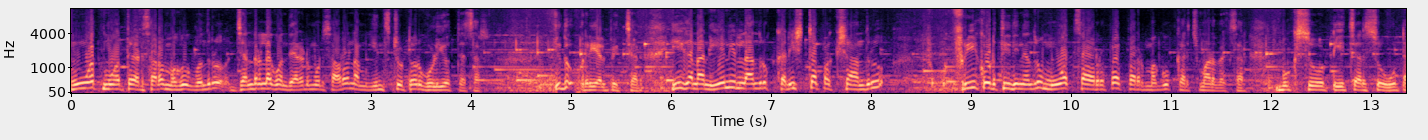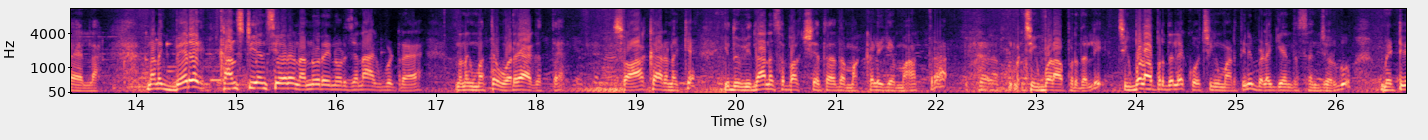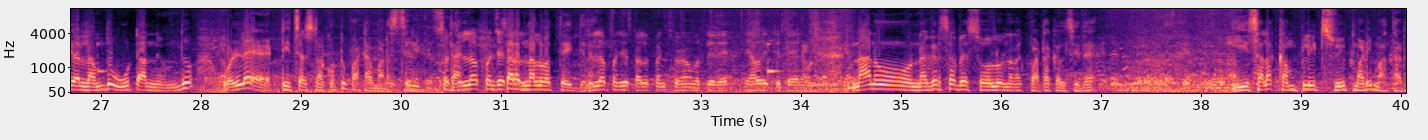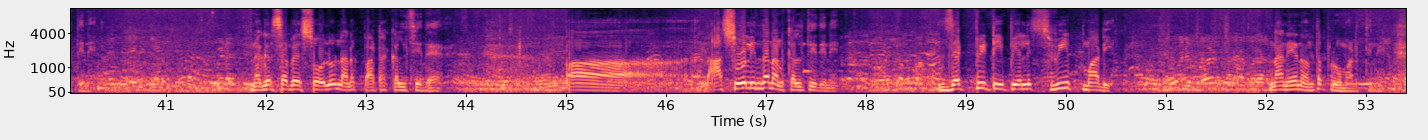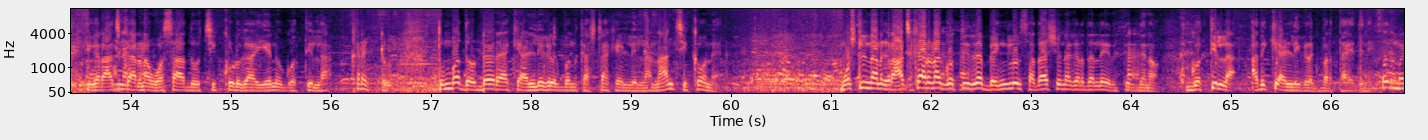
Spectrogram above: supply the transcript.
ಮೂವತ್ತು ಮೂವತ್ತೆರಡು ಸಾವಿರ ಮಗುಗೆ ಬಂದರೂ. ಜನರಲಾಗಿ ಒಂದು ಎರಡು ಮೂರು ಸಾವಿರ ನಮ್ಗೆ ಇನ್ಸ್ಟಿಟ್ಯೂಟ್ ಅವ್ರಿಗೆ ಉಳಿಯುತ್ತೆ ಸರ್ ಇದು ರಿಯಲ್ ಪಿಕ್ಚರ್ ಈಗ ನಾನು ಏನಿಲ್ಲ ಅಂದರೂ ಕನಿಷ್ಠ ಪಕ್ಷ ಅಂದರೂ ಫ್ರೀ ಕೊಡ್ತಿದ್ದೀನಿ ಅಂದರೂ ಮೂವತ್ತು ಸಾವಿರ ರೂಪಾಯಿ ಪರ್ ಮಗು ಖರ್ಚು ಮಾಡ್ಬೇಕು ಸರ್ ಬುಕ್ಸು ಟೀಚರ್ಸು ಊಟ ಎಲ್ಲ. ನನಗೆ ಬೇರೆ ಕಾನ್ಸ್ಟಿಟ್ಯೂನ್ಸಿಯವರೇ ನಾನ್ನೂರು ಐನೂರು ಜನ ಆಗಿಬಿಟ್ರೆ ನನಗೆ ಮತ್ತೆ ಹೊರೆ ಆಗುತ್ತೆ. ಸೊ ಆ ಕಾರಣಕ್ಕೆ ಇದು ವಿಧಾನಸಭಾ ಕ್ಷೇತ್ರದ ಮಕ್ಕಳಿಗೆ ಮಾತ್ರ ಚಿಕ್ಕಬಳ್ಳಾಪುರದಲ್ಲಿ ಚಿಕ್ಕಬಳ್ಳಾಪುರದಲ್ಲೇ ಕೋಚಿಂಗ್ ಮಾಡ್ತೀನಿ ಬೆಳಗ್ಗೆಯಿಂದ ಸಂಜೆವರೆಗೂ. ಮೆಟೀರಿಯಲ್ ನಮ್ಮದು ಊಟ ನಮ್ಮದು ಒಳ್ಳೆ ಟೀಚರ್ಸ್ನ ಕೊಟ್ಟು ಪಾಠ ಮಾಡಿಸ್ತೀನಿ. ಸರ್ ನಲ್ವತ್ತೈದು ದಿನ. ಜಿಲ್ಲಾ ಪಂಚಾಯತ್ ತಾಲೂಕು ಪಂಚಾಯತ್ ಚುನಾವಣೆ ಯಾವ ರೀತಿ ನಾನು ನಗರಸಭೆ ಸೋಲು ನನಗೆ ಪಾಠ ಕಲಿಸಿದೆ. ಈ ಸಲ ಕಂಪ್ಲೀಟ್ ಸ್ವೀಪ್ ಮಾಡಿ ಮಾತಾಡ್ತೀನಿ. ನಗರಸಭೆ ಸೋಲು ನನಗೆ ಪಾಠ ಕಲಿಸಿದೆ. ಆ ಸೋಲಿಂದ ನಾನು ಕಲ್ತಿದ್ದೀನಿ. ಝೆಡ್ ಪಿ ಟಿ ಪಿಯಲ್ಲಿ ಸ್ವೀಪ್ ಮಾಡಿ ನಾನೇನು ಅಂತ ಪ್ರೂವ್ ಮಾಡ್ತೀನಿ. ಈಗ ರಾಜಕಾರಣ ಹೊಸದು, ಚಿಕ್ಕ ಹುಡುಗ, ಏನು ಗೊತ್ತಿಲ್ಲ. ಕರೆಕ್ಟು ತುಂಬ ದೊಡ್ಡವ್ರು ಯಾಕೆ ಹಳ್ಳಿಗಳಿಗೆ ಬಂದು ಕಷ್ಟ ಕೇಳಲಿಲ್ಲ? ನಾನು ಚಿಕ್ಕವನೇ. ಮೋಸ್ಟ್ಲಿ ನನಗೆ ರಾಜಕಾರಣ ಗೊತ್ತಿದ್ರೆ ಬೆಂಗಳೂರು ಸದಾಶಿವನಗರದಲ್ಲೇ ಇರ್ತಿದ್ದೇನೋ ಗೊತ್ತಿಲ್ಲ. ಅದಕ್ಕೆ ಹಳ್ಳಿಗಳಿಗೆ ಬರ್ತಾ ಇದ್ದೀನಿ.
